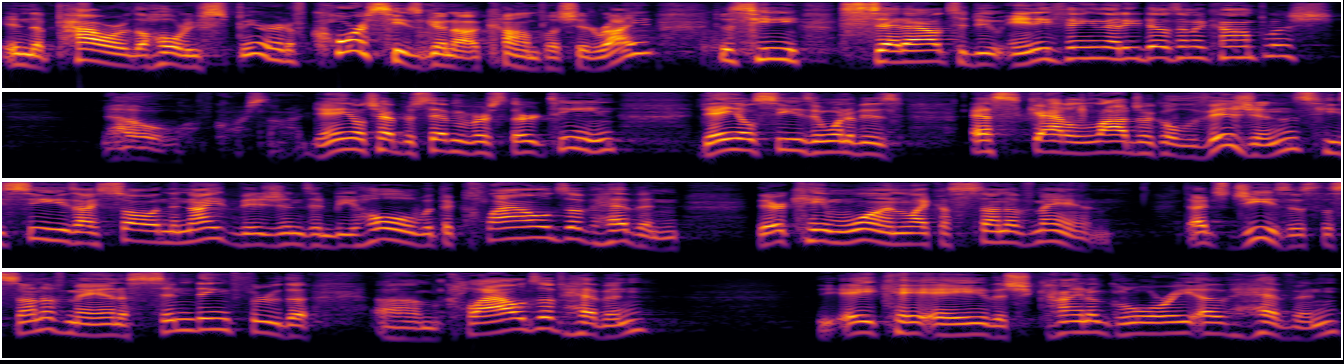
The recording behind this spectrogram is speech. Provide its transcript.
in the power of the Holy Spirit. Of course, he's going to accomplish it, right? Does he set out to do anything that he doesn't accomplish? No, of course not. Daniel chapter 7, verse 13, Daniel sees in one of his eschatological visions, he sees, I saw in the night visions, and behold, with the clouds of heaven, there came one like a son of man. That's Jesus, the Son of Man, ascending through the um, clouds of heaven, the AKA, the Shekinah glory of heaven.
